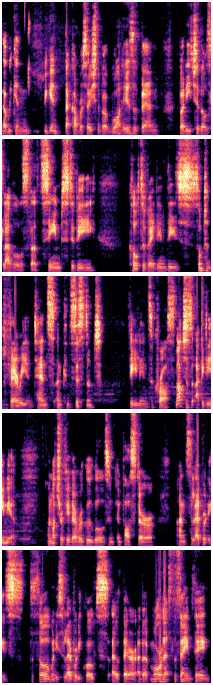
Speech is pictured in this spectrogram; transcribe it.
that we can begin that conversation about what is it then about each of those levels that seems to be cultivating these sometimes very intense and consistent feelings across not just academia. I'm not sure if you've ever Googled imposter and celebrities. There's so many celebrity quotes out there about more or less the same thing.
